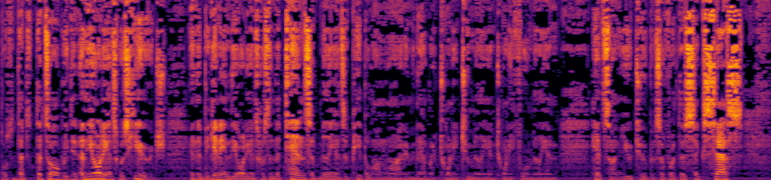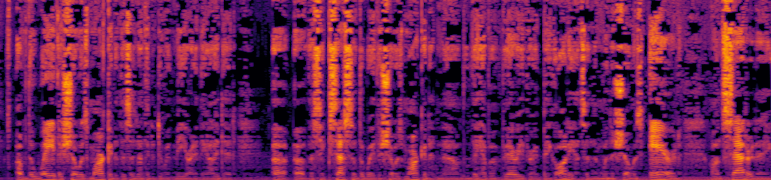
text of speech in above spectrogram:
bullshit. That's that's all we did, and the audience was huge. In the beginning, the audience was in the tens of millions of people online. I mean, they had like 22 million, 24 million hits on YouTube and so forth. The success of the way the show is marketed, this has nothing to do with me or anything I did. Uh, uh, the success of the way the show is marketed now, they have a very, very big audience. And then when the show is aired on Saturday,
